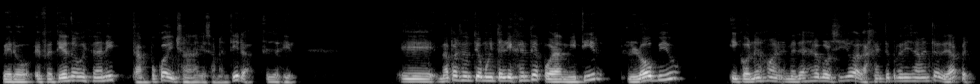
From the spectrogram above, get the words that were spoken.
Pero efectivamente, como dice Dani, tampoco ha dicho nada que sea mentira. Es decir, eh, me ha parecido un tío muy inteligente por admitir lo obvio y con eso meterse al bolsillo a la gente precisamente de Apple.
